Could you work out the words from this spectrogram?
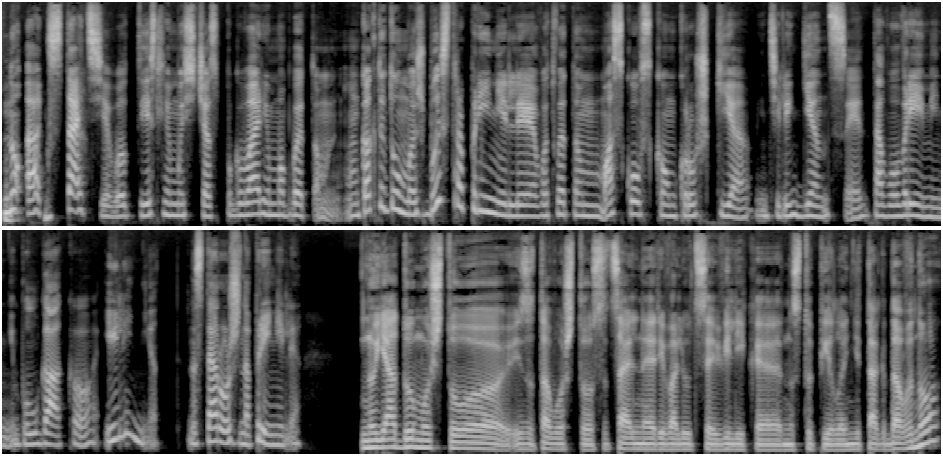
Ну, а, кстати, вот если мы сейчас поговорим об этом, как ты думаешь, быстро приняли вот в этом московском кружке интеллигенции того времени Булгакова или нет? Настороженно приняли? Но я думаю, что из-за того, что социальная революция великая наступила не так давно,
